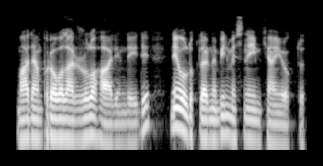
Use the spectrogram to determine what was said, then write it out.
Madem provalar rulo halindeydi, ne olduklarını bilmesine imkan yoktu.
